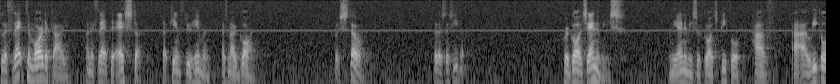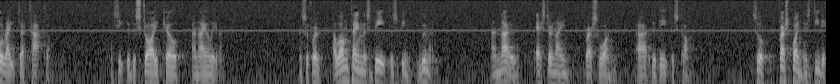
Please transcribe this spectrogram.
So the threat to Mordecai and the threat to Esther that came through Haman has now gone. But still, there is this edict where God's enemies and the enemies of God's people have a, a legal right to attack them and seek to destroy, kill, annihilate them. And so for a long time this date has been looming. And now, Esther 9, verse 1, uh, the date has come. So, first point is D-Day.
